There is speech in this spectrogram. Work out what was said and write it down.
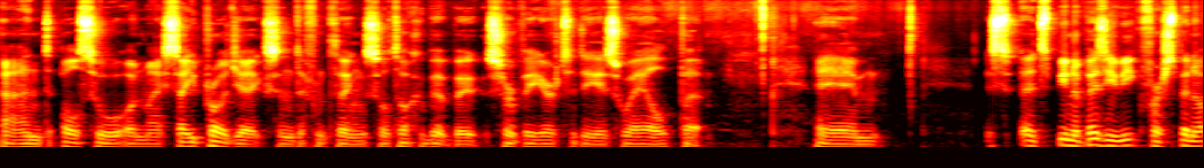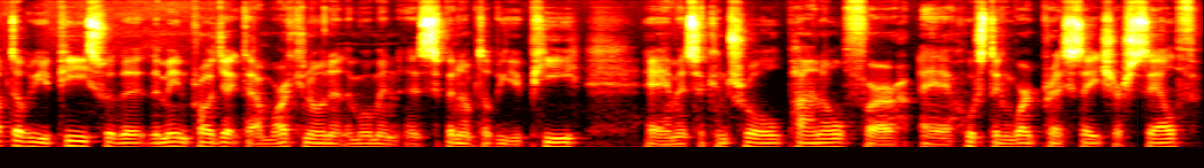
and also on my side projects and different things. So I'll talk a bit about Surveyor today as well, but. Um, it's, it's been a busy week for Spin Up WP. So the, the main project that I'm working on at the moment is Spin Up WP. Um, it's a control panel for uh, hosting WordPress sites yourself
